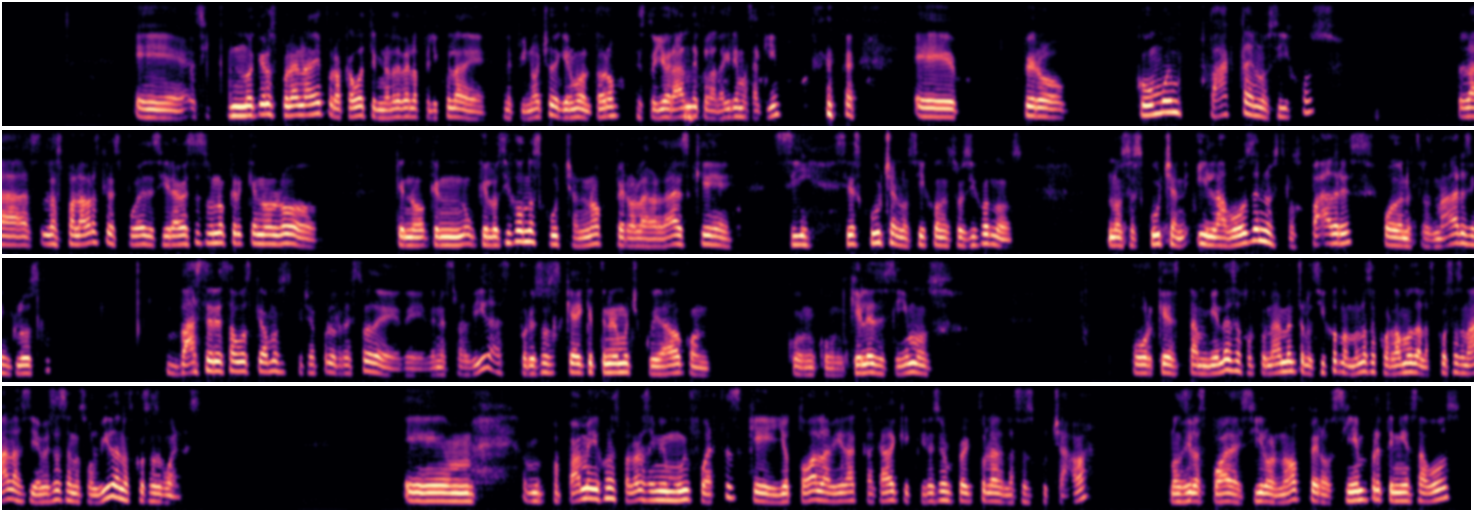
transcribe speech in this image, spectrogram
Eh, no quiero spoiler a nadie, pero acabo de terminar de ver la película de, Pinocho de Guillermo del Toro. Estoy llorando con las lágrimas aquí. Eh, pero, ¿cómo impacta en los hijos las, las palabras que les puedes decir? A veces uno cree que no lo, que no, que, que los hijos no escuchan, ¿no? Pero la verdad es que sí, sí escuchan los hijos, nuestros hijos nos, nos escuchan y la voz de nuestros padres o de nuestras madres incluso va a ser esa voz que vamos a escuchar por el resto de, nuestras vidas. Por eso es que hay que tener mucho cuidado con, con, con qué les decimos. Porque también desafortunadamente los hijos nomás nos acordamos de las cosas malas y a veces se nos olvidan las cosas buenas. Eh, mi papá me dijo unas palabras a mí muy fuertes que yo toda la vida, cada que quería hacer un proyecto, las, escuchaba. No sé si las pueda decir o no, pero siempre tenía esa voz.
